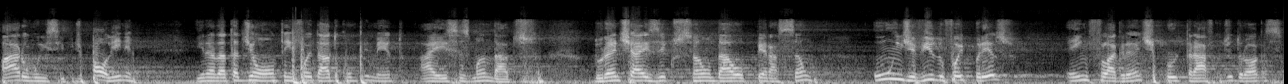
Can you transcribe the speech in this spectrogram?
para o município de Paulínia e na data de ontem foi dado cumprimento a esses mandados. Durante a execução da operação, um indivíduo foi preso em flagrante por tráfico de drogas,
